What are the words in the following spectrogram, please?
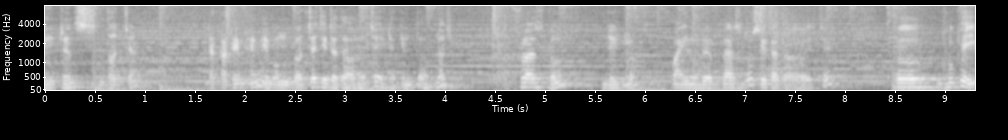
এন্ট্রেন্স দরজা। এটা কাঠের ফ্রেম এবং দরজা যেটা দেওয়া হয়েছে, এটা কিন্তু আপনার ফ্লাশ ডোর যেগুলো পাইনুরের ডোর সেটা দেওয়া হয়েছে। তো ঢুকেই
